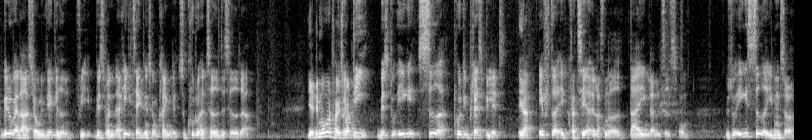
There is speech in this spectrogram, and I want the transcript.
ved du, hvad der er sjovt i virkeligheden? Fordi hvis man er helt teknisk omkring det, så kunne du have taget det sæde der. Ja, det må man faktisk godt. Fordi hvis du ikke sidder på din pladsbillet Ja, efter et kvarter eller sådan noget, der er en eller anden tidsrum. Hvis du ikke sidder i den så,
